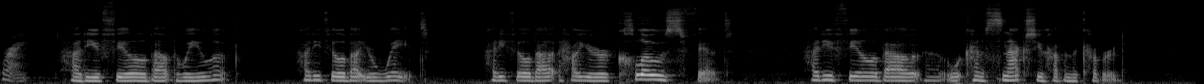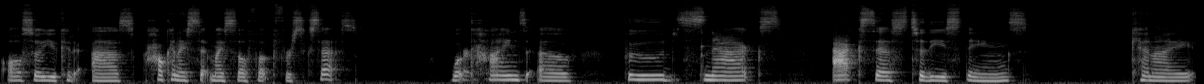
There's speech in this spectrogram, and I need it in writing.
Right. How do you feel about the way you look? How do you feel about your weight? How do you feel about how your clothes fit? How do you feel about uh, what kind of snacks you have in the cupboard? Also, you could ask, How can I set myself up for success? What kinds of food, snacks, access to these things can I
